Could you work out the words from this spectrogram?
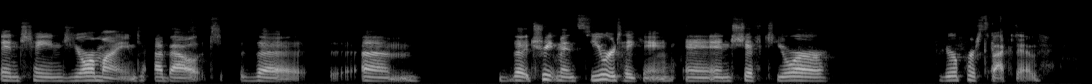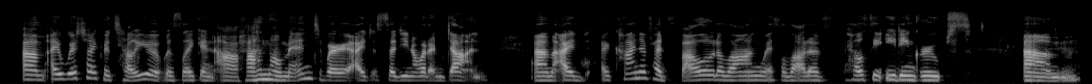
and change your mind about the um the treatments you were taking and shift your your perspective um, I wish I could tell you it was like an aha moment where I just said, you know what, I'm done. Um, I I kind of had followed along with a lot of healthy eating groups. Um,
